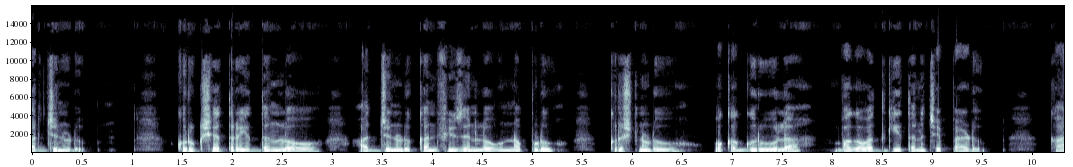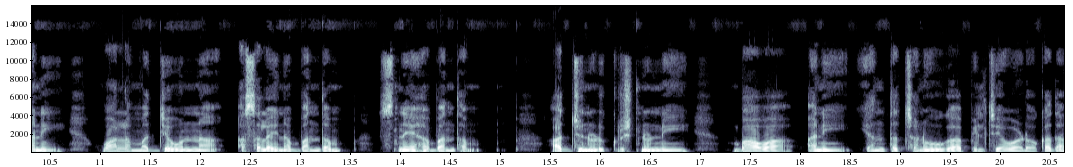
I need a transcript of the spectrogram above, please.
అర్జునుడు. కురుక్షేత్ర యుద్ధంలో అర్జునుడు కన్ఫ్యూజన్లో ఉన్నప్పుడు కృష్ణుడు ఒక గురువుల భగవద్గీతను చెప్పాడు. కానీ వాళ్ళ మధ్య ఉన్న అసలైన బంధం స్నేహబంధం అర్జునుడు కృష్ణుణ్ణి బావా అని ఎంత చనువుగా పిలిచేవాడో కదా!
